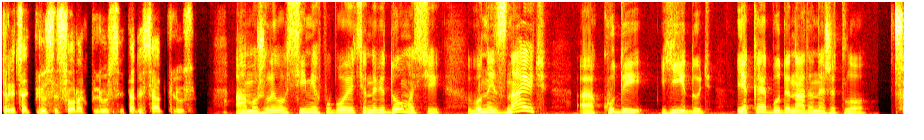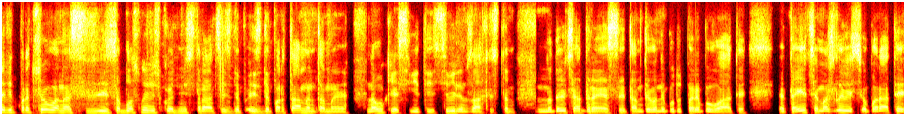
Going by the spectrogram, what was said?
30 плюс, і 40 плюс, і 50 плюс. А можливо, в сім'ях побоюються невідомості. Вони знають, е, куди їдуть, яке буде надане житло. Це відпрацьовано з, обласною військовою адміністрацією, з, департаментами науки і освіти, з цивільним захистом. Надаються адреси, там, де вони будуть перебувати. Дається можливість обирати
